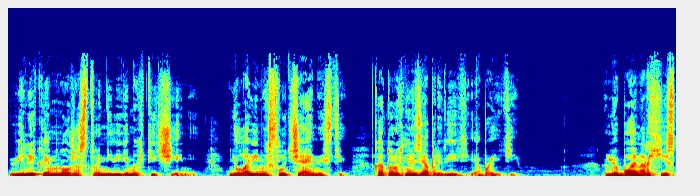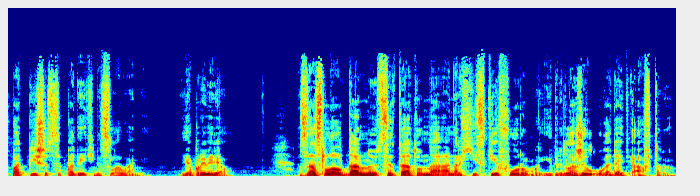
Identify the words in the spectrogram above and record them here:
великое множество невидимых течений, неуловимых случайностей, которых нельзя предвидеть и обойти. Любой анархист подпишется под этими словами. Я проверял заслал данную цитату на анархистские форумы и предложил угадать автора.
